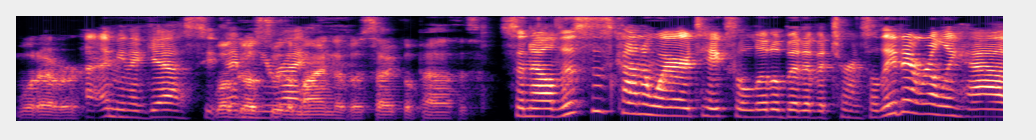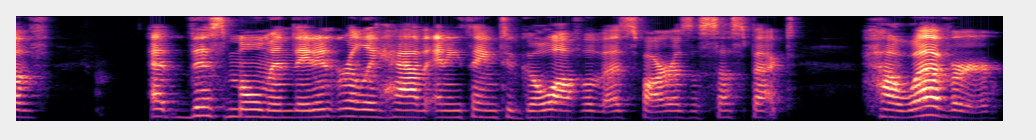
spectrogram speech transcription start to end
whatever. I mean, I guess. what I goes mean, through you're the right. mind of a psychopath? Is, So now this is kind of where it takes a little bit of a turn. So they didn't really have, at this moment, they didn't really have anything to go off of as far as a suspect. However,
